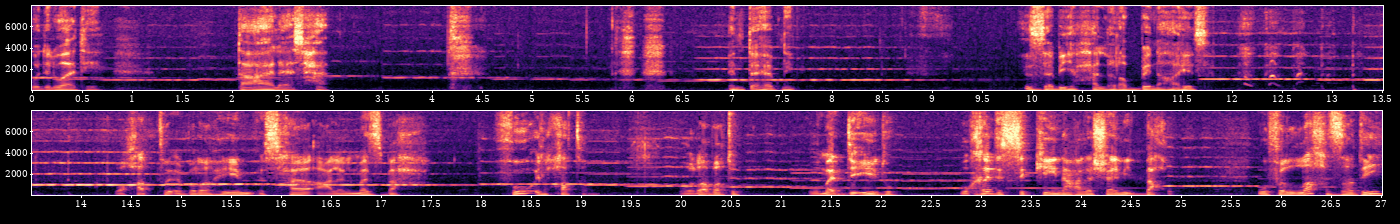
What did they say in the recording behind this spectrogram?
ودلوقتي تعالى يا إسحاق. انت يا ابني الذبيحة اللي ربنا عايزها. وحط إبراهيم إسحاق على المذبح فوق الحطب وربطه ومد إيده وخد السكينة علشان يذبحه. وفي اللحظة دي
